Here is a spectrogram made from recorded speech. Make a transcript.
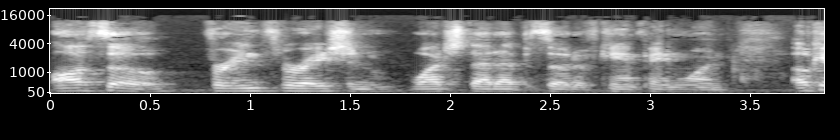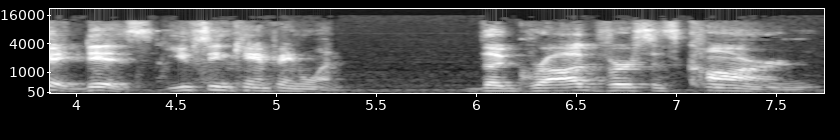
Also, for inspiration, watch that episode of Campaign One. Okay, Diz, you've seen Campaign One, the Grog versus Karn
